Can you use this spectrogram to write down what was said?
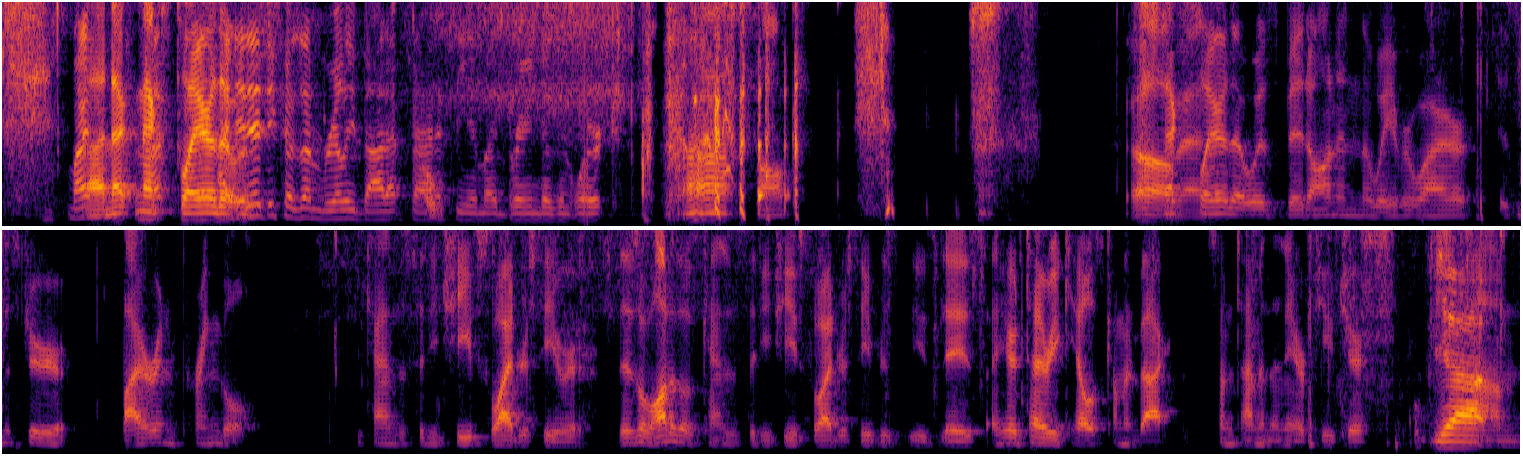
My, Uh, ne- next player I that did was it because I'm really bad at fantasy and my brain doesn't work. uh, oh, Oh, next man. player that was bid on in the waiver wire is Mr. Byron Pringle, Kansas City Chiefs wide receiver. There's a lot of those Kansas City Chiefs wide receivers these days. I hear Tyreek Hill's coming back sometime in the near future. Yeah, Um,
